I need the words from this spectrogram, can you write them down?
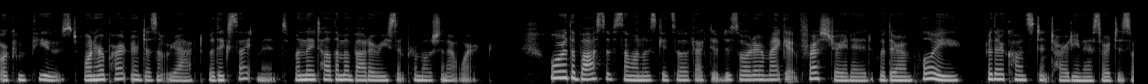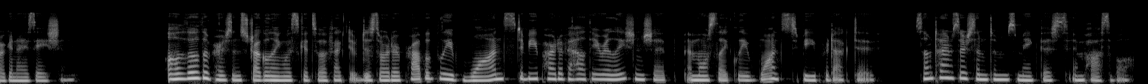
or confused when her partner doesn't react with excitement when they tell them about a recent promotion at work. Or the boss of someone with schizoaffective disorder might get frustrated with their employee for their constant tardiness or disorganization. Although the person struggling with schizoaffective disorder probably wants to be part of a healthy relationship and most likely wants to be productive, sometimes their symptoms make this impossible.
